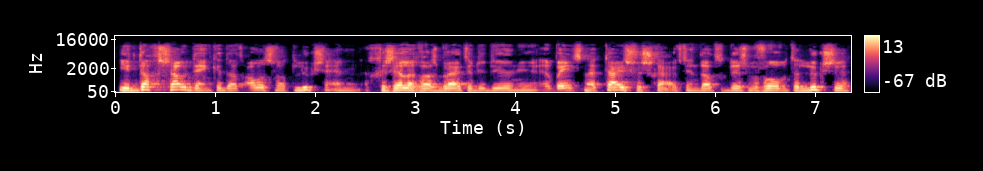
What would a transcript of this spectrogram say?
je dag zou denken dat alles wat luxe en gezellig was buiten de deur nu opeens naar thuis verschuift. En dat dus bijvoorbeeld de luxe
